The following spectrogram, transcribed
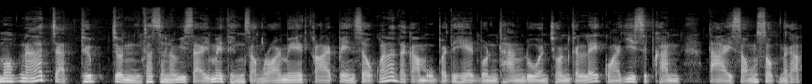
หมอกหนาจัดทึบจนทัศนวิสัยไม่ถึง 200 เมตร กลายเป็นโศกนาฏกรรมอุบัติเหตุบนทางด่วนชนกันเล็กกว่า 20 คัน ตาย 2 ศพนะครับ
